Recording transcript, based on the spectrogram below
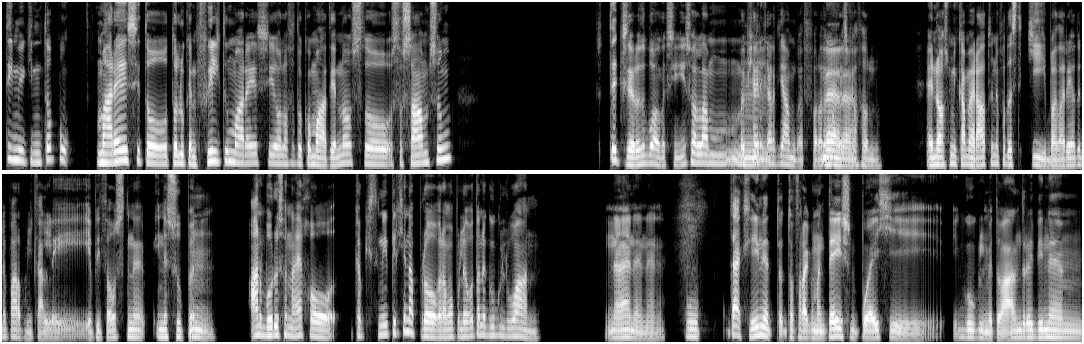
τίμιο κινητό που μ' αρέσει το, το look and feel του, μ' αρέσει όλο αυτό το κομμάτι. Ενώ στο, στο Samsung δεν ξέρω, δεν μπορώ να το εξηγήσω, αλλά με πιάνει η Μμ. καρδιά μου κάθε φορά. Ναι, δεν μου αρέσει ναι. καθόλου. Ενώ ας πούμε η κάμερά του είναι φανταστική, η μπαταρία του είναι πάρα πολύ καλή, οι επιδόσεις είναι, είναι super. Μμ. Αν μπορούσα να έχω. Κάποια στιγμή υπήρχε ένα πρόγραμμα που λεγόταν Google One. Ναι, ναι, ναι. ναι. Που Εντάξει, είναι το, το fragmentation που έχει η Google με το Android είναι... μ,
